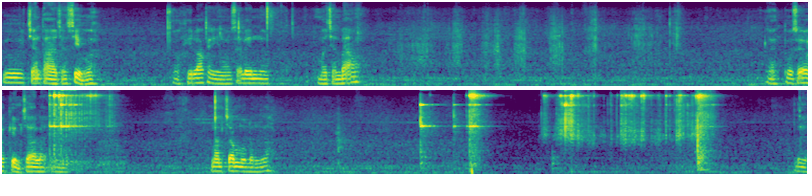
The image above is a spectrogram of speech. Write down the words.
Cứ chén tài chén xỉu thôi và khi lắc thì nó sẽ lên mấy chén bão. Đây, tôi sẽ kiểm tra lại 500 một lần nữa. Đây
